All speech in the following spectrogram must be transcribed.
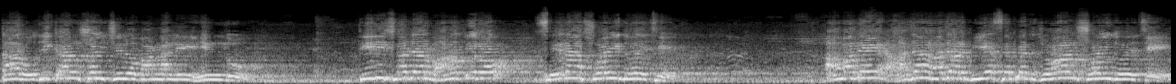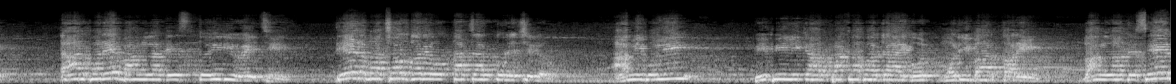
তার অধিকাংশই ছিল বাঙালি হিন্দু। তিরিশ হাজার ভারতীয় সেনা শহীদ হয়েছে। আমাদের হাজার হাজার বিএসএফ এর জওয়ান শহীদ হয়েছে। তারপরে বাংলাদেশ তৈরি হয়েছে। দেড় বছর ধরে অত্যাচার করেছিল। আমি বলি পিপিলিকার পাখা বাজায় মরিবার তরে। বাংলাদেশের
